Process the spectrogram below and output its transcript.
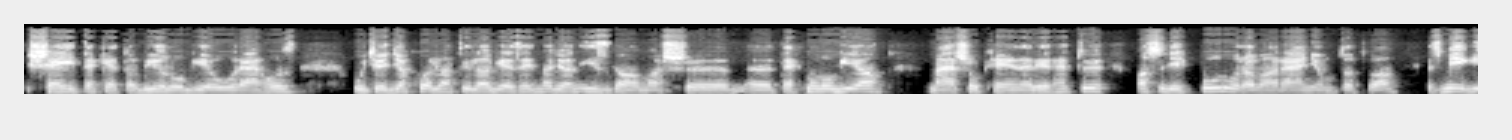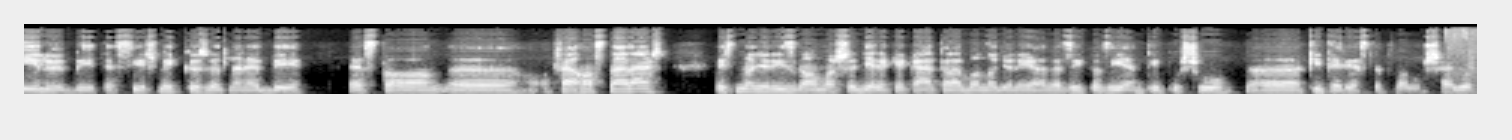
sejteket a biológia órához, úgyhogy gyakorlatilag ez egy nagyon izgalmas technológia, mások helyen elérhető. Az, hogy egy pólóra van rányomtatva, ez még élőbbé teszi, és még közvetlenebbé ezt a, felhasználást, és nagyon izgalmas, a gyerekek általában nagyon élvezik az ilyen típusú kiterjesztett valóságot.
